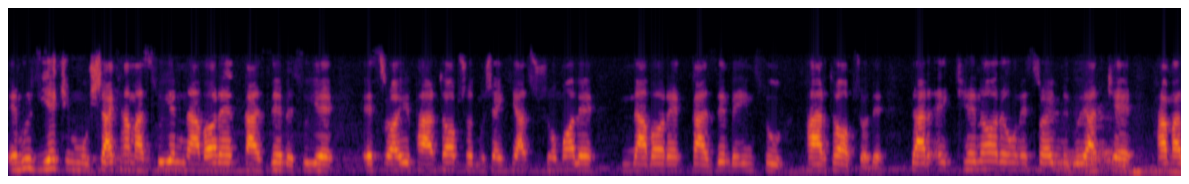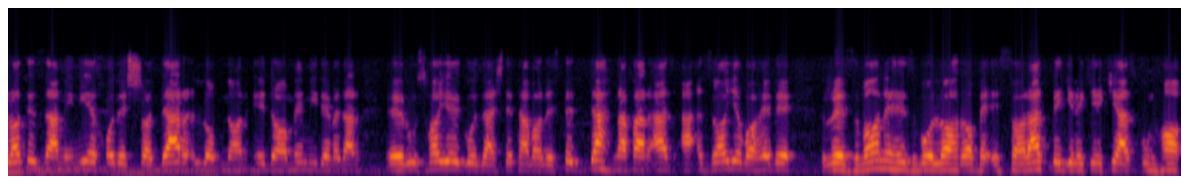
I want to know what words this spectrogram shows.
امروز یک موشک هم از سوی نوار غزه به سوی اسرائیل پرتاب شد. موشکی از شمال نوار غزه به این سو پرتاب شده. در کنار اون اسرائیل می‌گوید که حملات زمینی خودش را در لبنان ادامه میده و در روزهای گذشته توانسته ده نفر از اعضای واحد رزوان حزب الله را به اسارت بگیره که یکی از اونها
